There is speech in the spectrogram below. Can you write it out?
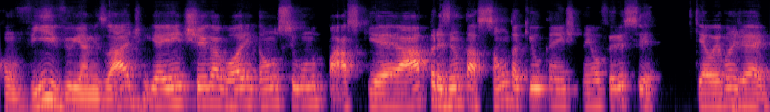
convívio e amizade, e aí a gente chega agora, então, no segundo passo, que é a apresentação daquilo que a gente tem a oferecer, que é o Evangelho.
